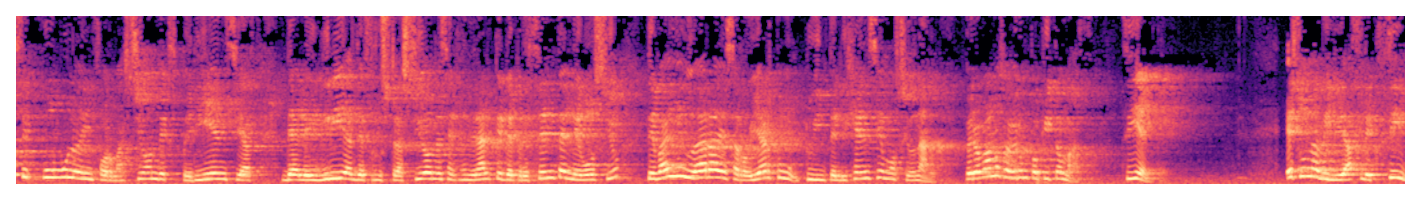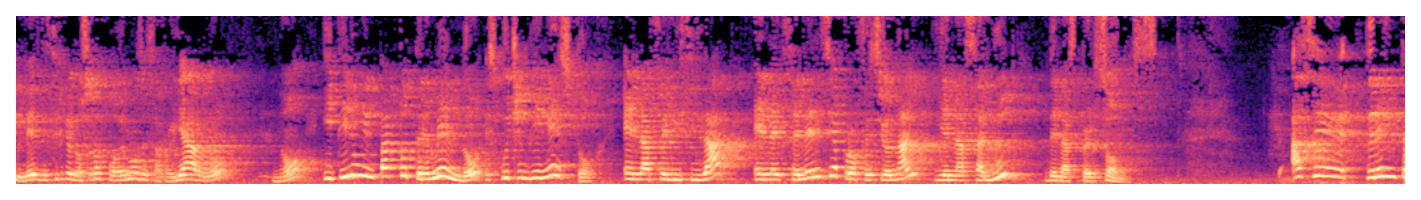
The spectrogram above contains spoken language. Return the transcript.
ese cúmulo de información, de experiencias, de alegrías, de frustraciones en general que te presenta el negocio, te va a ayudar a desarrollar tu, tu inteligencia emocional. Pero vamos a ver un poquito más. Siguiente. Es una habilidad flexible, es decir, que nosotros podemos desarrollarlo, ¿no? Y tiene un impacto tremendo, escuchen bien esto, en la felicidad, en la excelencia profesional y en la salud de las personas. Hace 30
